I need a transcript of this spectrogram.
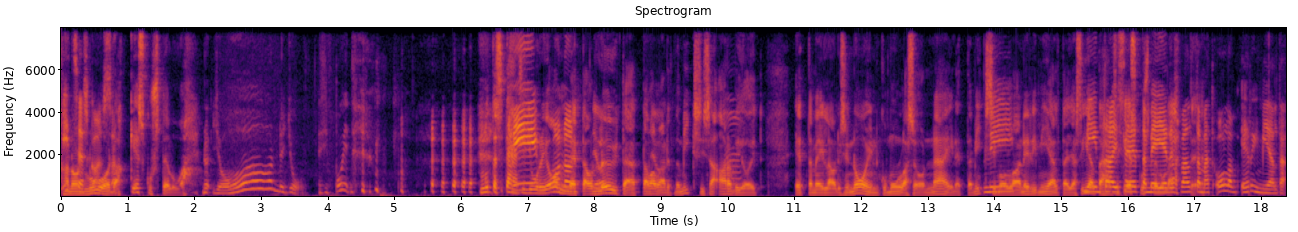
kuin on luoda kanssa. keskustelua. No joo, no joo. Point. Mutta sitähän niin, se juuri on, on, on että on joo. löytää tavallaan, joo. että no miksi sä arvioit, että meillä olisi noin, kun mulla se on näin, että miksi niin. me ollaan eri mieltä ja sieltähän niin, tai se, se että me ei edes lähtee. välttämättä olla eri mieltä,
